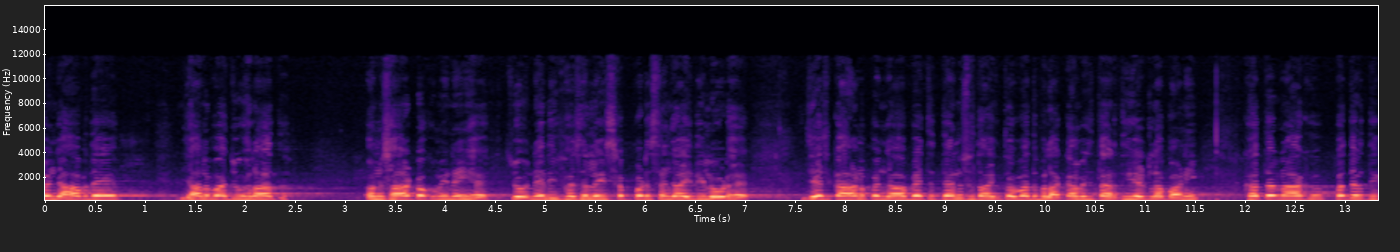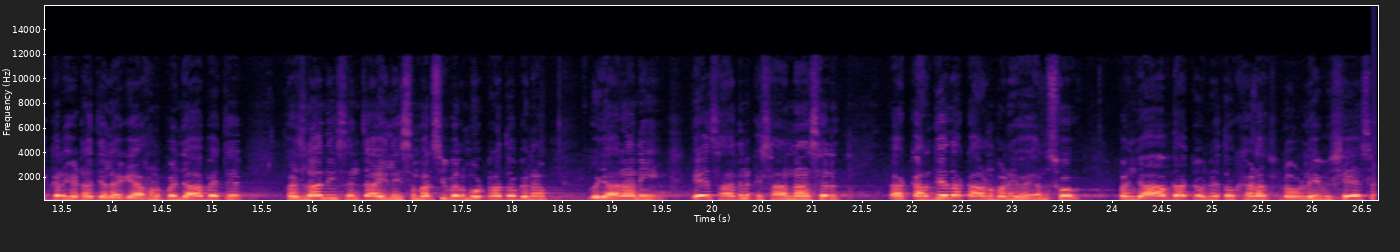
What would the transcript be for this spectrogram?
ਪੰਜਾਬ ਦੇ ਜਲਵਾਯੂ ਹਾਲਾਤ ਅਨੁਸਾਰ ਢੁਕਵੀਂ ਨਹੀਂ ਹੈ। ਝੋਨੇ ਦੀ ਫਸਲ ਲਈ ਛੱਪੜ ਸਿੰਜਾਈ ਦੀ ਲੋੜ ਹੈ। ਜਿਸ ਕਾਰਨ ਪੰਜਾਬ ਵਿੱਚ 327 ਤੋਂ ਵੱਧ ਬਲਾਕਾਂ ਵਿੱਚ ਧਰਤੀ ਹੇਠਲਾ ਪਾਣੀ ਖਤਰਨਾਕ ਪੱਧਰ ਤੀਕਰ ਹੇਠਾਂ ਚਲਾ ਗਿਆ। ਹੁਣ ਪੰਜਾਬ ਵਿੱਚ ਫਸਲਾਂ ਦੀ ਸਿੰਚਾਈ ਲਈ ਸਮਰਸੀਬਲ ਮੋਟਰਾਂ ਤੋਂ ਬਿਨਾਂ ਗੁਜ਼ਾਰਾ ਨਹੀਂ। ਇਹ ਸਾਧਨ ਕਿਸਾਨਾਂ ਸਿਰ ਕਰਜ਼ੇ ਦਾ ਕਾਰਨ ਬਣੇ ਹੋਏ ਹਨ। ਸੋ ਪੰਜਾਬ ਦਾ ਝੋਨੇ ਤੋਂ ਖੜਾ ਛਡਾਉਣ ਲਈ ਵਿਸ਼ੇਸ਼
